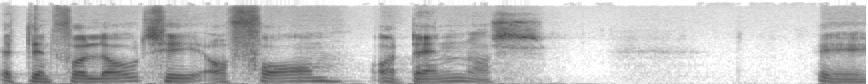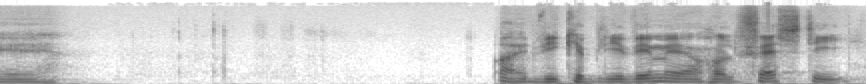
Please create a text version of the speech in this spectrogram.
At den får lov til at forme og danne os. Øh, og at vi kan blive ved med at holde fast i,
